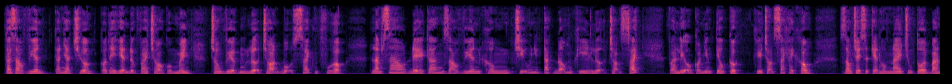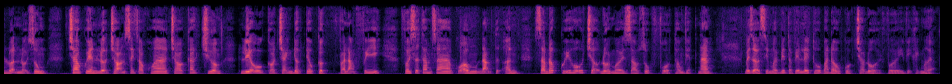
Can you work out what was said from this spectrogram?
Các giáo viên, các nhà trường có thể hiện được vai trò của mình trong việc lựa chọn bộ sách phù hợp, làm sao để các giáo viên không chịu những tác động khi lựa chọn sách và liệu có những tiêu cực khi chọn sách hay không Dòng chảy sự kiện hôm nay chúng tôi bàn luận nội dung trao quyền lựa chọn sách giáo khoa cho các trường liệu có tránh được tiêu cực và lãng phí với sự tham gia của ông Đặng Tự Ân, Giám đốc Quỹ hỗ trợ đổi mới giáo dục phổ thông Việt Nam. Bây giờ xin mời biên tập viên Lê Thu bắt đầu cuộc trao đổi với vị khách mời ạ.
